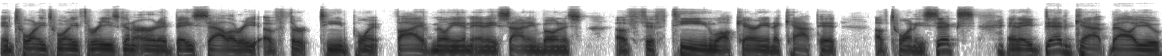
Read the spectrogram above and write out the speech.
In 2023, he's going to earn a base salary of 13.5 million and a signing bonus of 15 while carrying a cap hit of 26 and a dead cap value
